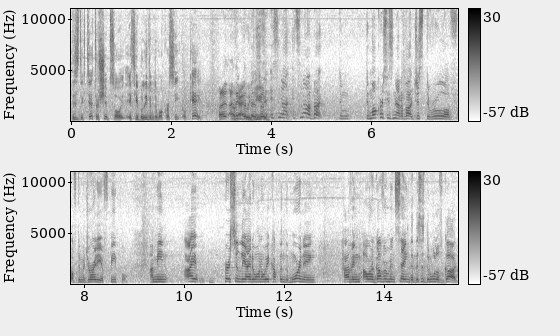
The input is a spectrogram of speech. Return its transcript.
This is dictatorship. So if you believe in democracy, okay. But I, I okay, think the, it's, it's not. It's not about dem democracy. Is not about just the rule of, of the majority of people. I mean, I personally, I don't want to wake up in the morning having our government saying that this is the rule of God.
